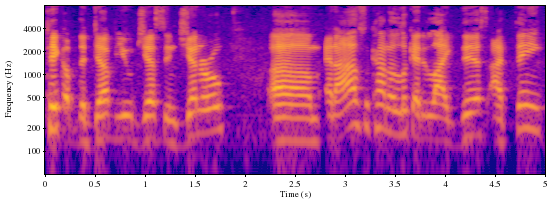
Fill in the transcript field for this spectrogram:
pick up the W just in general. Um, and I also kind of look at it like this. I think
